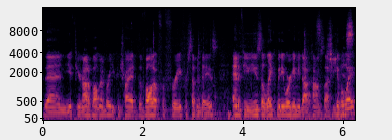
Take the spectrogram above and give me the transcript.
then if you're not a vault member, you can try it, the vault out for free for seven days. And if you use the link miniwargaming.com slash Genius. giveaway,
